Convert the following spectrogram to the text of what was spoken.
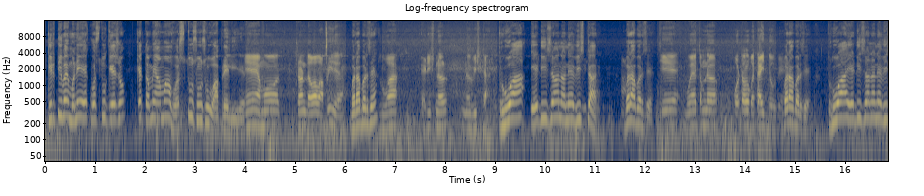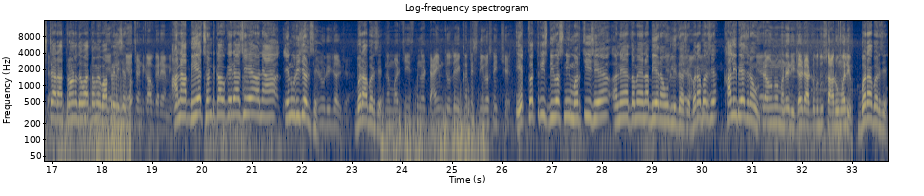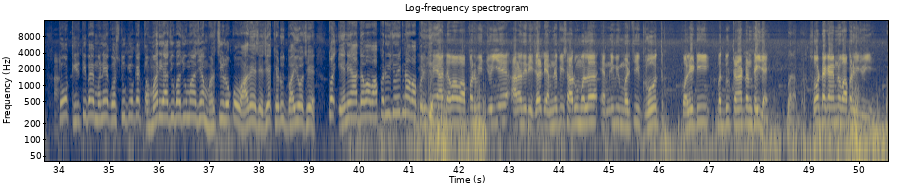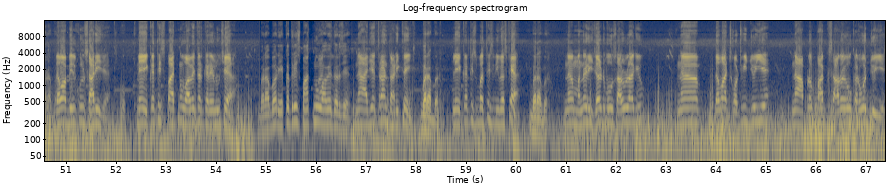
કીર્તિભાઈ મને એક વસ્તુ કહેશો કે તમે આમાં વસ્તુ શું શું વાપરેલી છે? મેં એમાં ત્રણ દવા વાપરી છે. બરાબર છે? ધ્રુવા એડિશનલ અને વિસ્ટાર ધ્રુવા એડિશન અને વિસ્ટાર બરાબર છે? જે હું તમને બોટલો બતાવી જ દઉં છું. બરાબર છે. ધ્રુવા એડિશન અને વિસ્ટાર આ ત્રણ દવા તમે વાપરેલી છે. છંટકાવ કર્યા મેં. આના બે છંટકાવ કર્યા છે અને આ એનું રિઝલ્ટ છે. એનું રિઝલ્ટ છે. બરાબર છે. ને મરચીનો ટાઈમ થયો તો એકત્રીસ દિવસની જ છે. એકત્રીસ દિવસની મરચી છે અને તમે એના બે રાઉન્ડ લીધા છે. બરાબર છે? ખાલી બે જ બે રાઉન્ડ રાઉન્ડમાં મને રિઝલ્ટ આટલું બધું સારું મળ્યું. બરાબર છે. તો કીર્તિભાઈ મને એક વસ્તુ કહો કે તમારી આજુબાજુમાં જે મરચી લોકો વાવે છે જે ખેડૂત ભાઈઓ છે તો એને આ દવા વાપરવી જોઈએ કે ના વાપરવી જોઈએ? આ દવા વાપરવી જ જોઈએ. આનાથી રિઝલ્ટ એમને બી સારું મળે એમની બી મરચી ગ્રોથ ક્વોલિટી બધું ટનાટન થઈ જાય. બરાબર. સો ટકા એમને વાપરવી જોઈએ. બરાબર. દવા બિલકુલ સારી છે. મેં એકત્રીસ પાંચનું વાવેતર કરેલું છે આ. બરાબર. એકત્રીસ પાંચનું વાવેતર છે. ને આજે ત્રણ તારીખ થઈ. બરાબર. એટલે એકત્રીસ બત્રીસ દિવસ થયા. બરાબર. ને મને રિઝલ્ટ બહુ સારું લાગ્યું. ને દવા છોટવી જ જોઈએ ને આપણો પાક સારો એવો કરવો જ જોઈએ.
